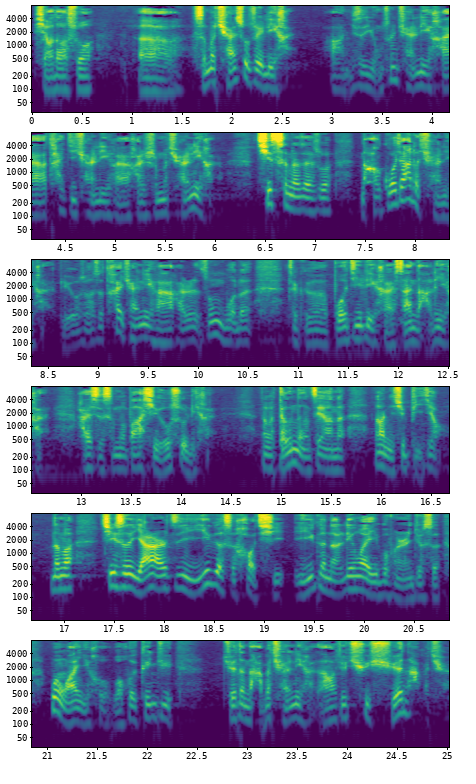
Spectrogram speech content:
小到说呃什么拳术最厉害啊？你是咏春拳厉害啊，太极拳厉害还是什么拳厉害？其次呢，再说哪个国家的拳厉害，比如说是泰拳厉害，还是中国的这个搏击厉害、散打厉害，还是什么巴西柔术厉害？那么等等这样呢，让你去比较。那么其实言而之意，一个是好奇，一个呢，另外一部分人就是问完以后，我会根据觉得哪个拳厉害，然后就去学哪个拳。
